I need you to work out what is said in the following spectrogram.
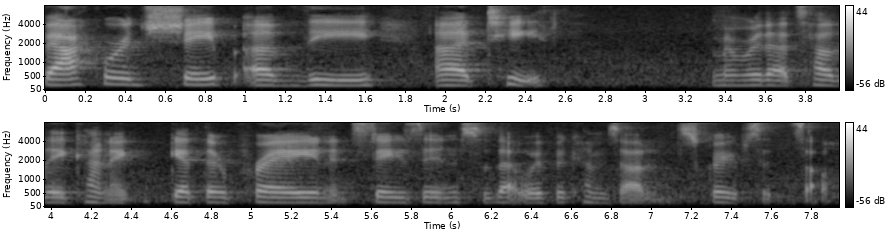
backward shape of the uh, teeth. Remember, that's how they kind of get their prey and it stays in so that way if it comes out, it scrapes itself.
